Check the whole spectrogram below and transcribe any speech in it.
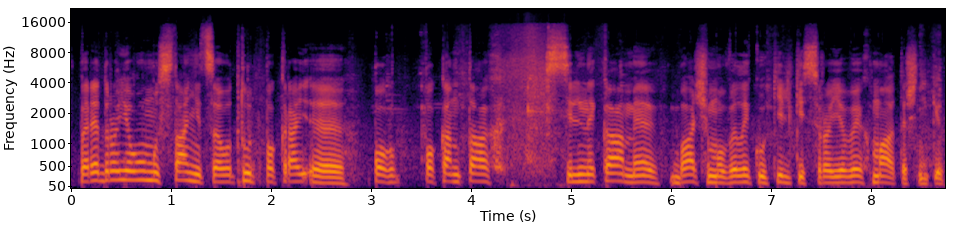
В передроєвому стані це отут по, край, е, по, по кантах стільника ми бачимо велику кількість роєвих маточників.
